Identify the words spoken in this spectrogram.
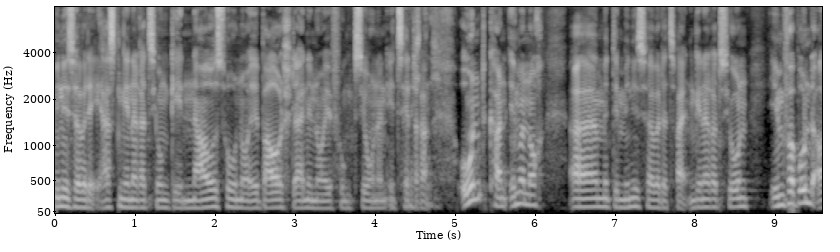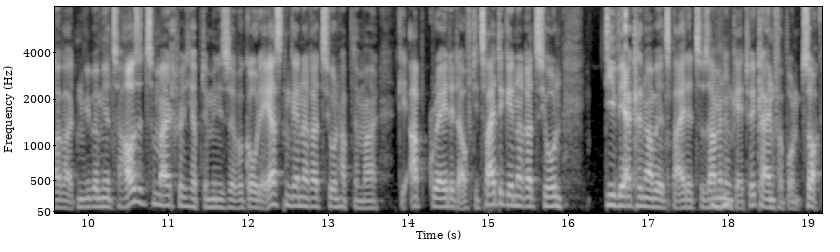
Miniserver der ersten Generation genauso neue Bausteine, neue Funktionen etc. Richtig. Und kann immer noch äh, mit dem Miniserver der zweiten Generation im Verbund arbeiten. Wie bei mir zu Hause zum Beispiel. Ich habe den Miniserver Go der ersten Generation, habe den mal geupgradet auf die zweite Generation. Die werkeln aber jetzt beide zusammen mhm. im Gateway Kleinverbund. So, Super.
